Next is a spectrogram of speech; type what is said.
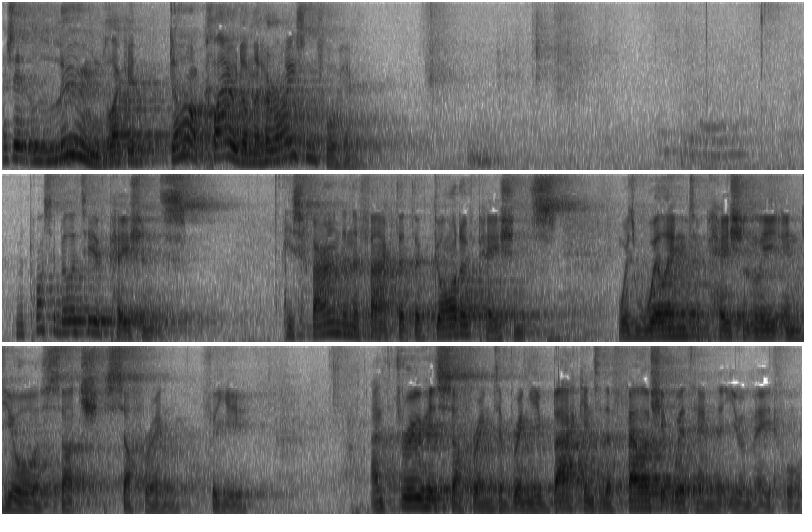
as it loomed like a dark cloud on the horizon for him. The possibility of patience is found in the fact that the God of patience was willing to patiently endure such suffering for you. And through his suffering, to bring you back into the fellowship with him that you were made for.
